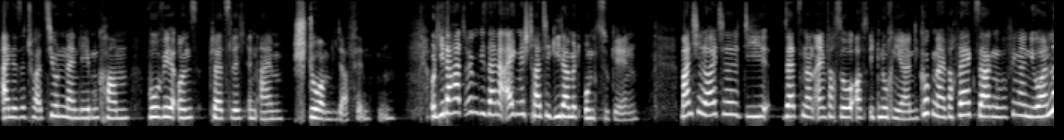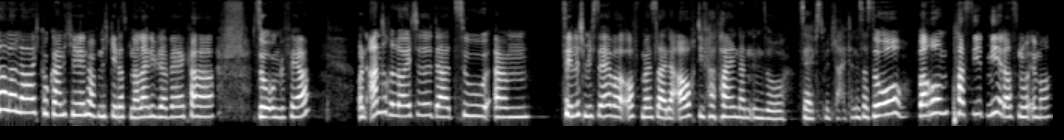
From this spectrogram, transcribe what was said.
eine Situation in dein Leben kommen, wo wir uns plötzlich in einem Sturm wiederfinden. Und jeder hat irgendwie seine eigene Strategie, damit umzugehen. Manche Leute, die setzen dann einfach so aufs Ignorieren. Die gucken einfach weg, sagen so Finger in die Ohren, la la la, ich gucke gar nicht hin, hoffentlich geht das von alleine wieder weg, haha, so ungefähr. Und andere Leute, dazu ähm, zähle ich mich selber oftmals leider auch, die verfallen dann in so Selbstmitleid. Dann ist das so, oh, warum passiert mir das nur immer?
